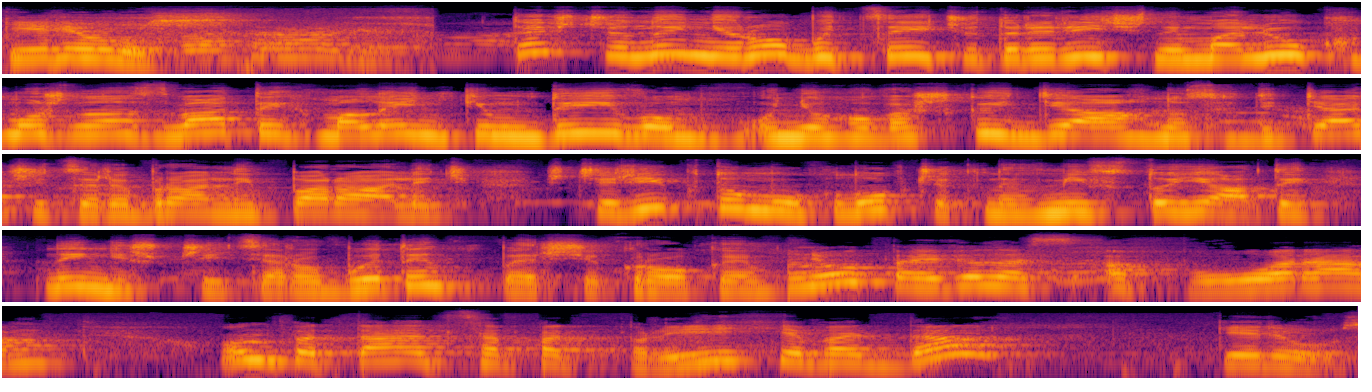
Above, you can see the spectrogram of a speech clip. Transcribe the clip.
Кирюш. Те, що нині робить цей чотирирічний малюк, можна назвати маленьким дивом. У нього важкий діагноз – дитячий церебральний параліч. Ще рік тому хлопчик не вмів стояти. Нині ж вчиться робити перші кроки. У него появилась опора. Он пытается подпрыгивать, да, Кирюш?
